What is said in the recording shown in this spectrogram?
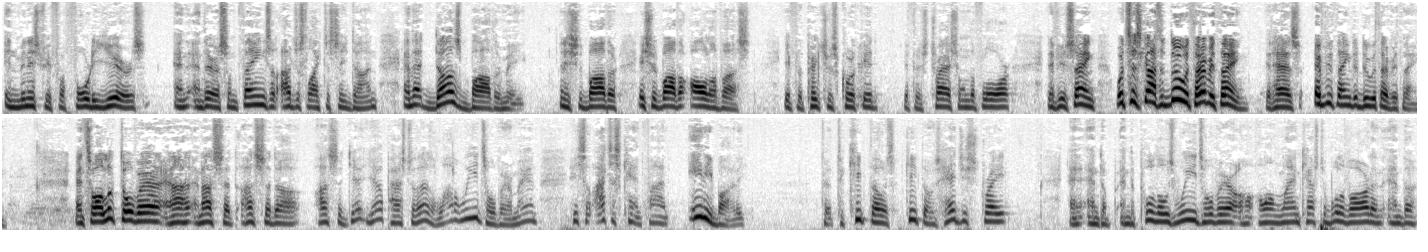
in ministry for 40 years, and, and there are some things that I just like to see done, and that does bother me. And it should bother it should bother all of us. If the picture's crooked, if there's trash on the floor, if you're saying, What's this got to do with everything? It has everything to do with everything. And so I looked over there and I, and I said, I said, uh, I said, yeah, yeah, Pastor, there's a lot of weeds over there, man. He said, I just can't find anybody to, to keep those keep those hedges straight and, and, to, and to pull those weeds over there along Lancaster Boulevard and, and the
